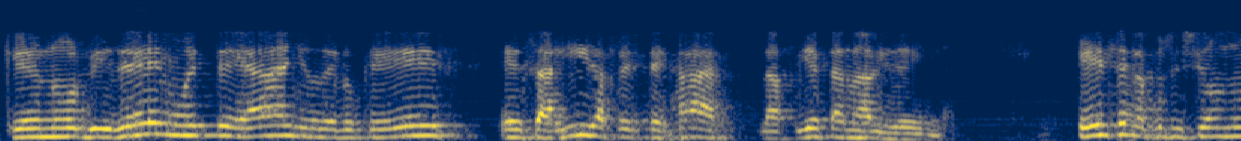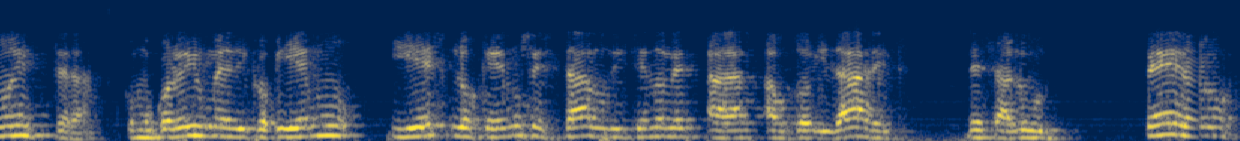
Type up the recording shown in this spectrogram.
Que no olvidemos este año de lo que es el salir a festejar la fiesta navideña. Esa es la posición nuestra como colegio médico y, hemos, y es lo que hemos estado diciéndoles a las autoridades de salud. Pero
